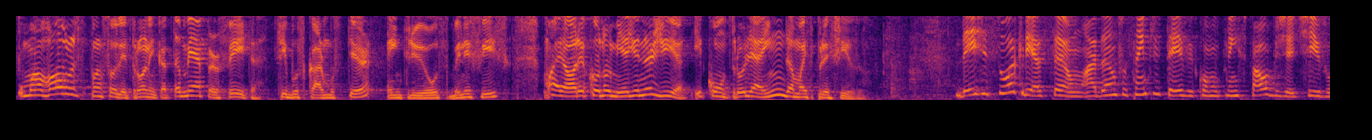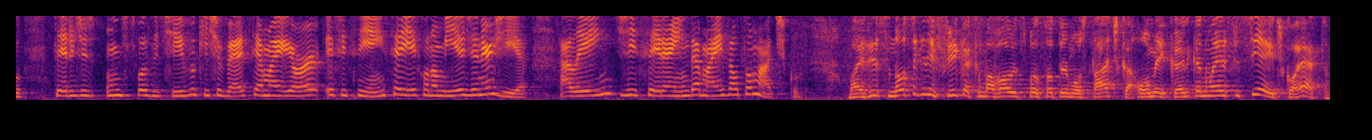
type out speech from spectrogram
Uma válvula de expansão eletrônica também é perfeita se buscarmos ter, entre outros benefícios, maior economia de energia e controle ainda mais preciso. Desde sua criação, a Danfoss sempre teve como principal objetivo ter um dispositivo que tivesse a maior eficiência e economia de energia, além de ser ainda mais automático. Mas isso não significa que uma válvula de expansão termostática ou mecânica não é eficiente, correto?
